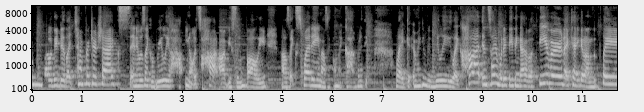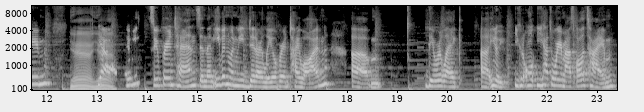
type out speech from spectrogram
you know, they did like temperature checks, and it was like really hot. You know, it's hot obviously in Bali. I was like sweating. I was like, oh my god, what if they like? Am I gonna be really like hot inside? What if they think I have a fever and I can't get on the plane? Yeah, yeah. Yeah, it was super intense. And then even when we did our layover in Taiwan, um, they were like, uh, you know, you can only, you have to wear your mask all the time,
